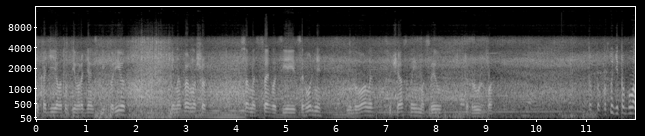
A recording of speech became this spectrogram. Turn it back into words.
яка діяла тут і в радянський період. І напевно, що саме з цегли цієї цегольні будували сучасний масив дружба. Тобто, по суті, то була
